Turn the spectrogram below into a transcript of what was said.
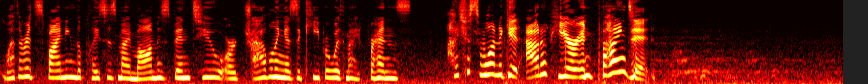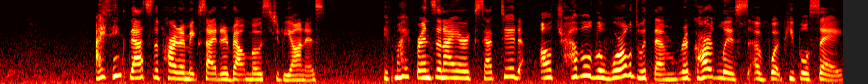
Whether it's finding the places my mom has been to or traveling as a keeper with my friends, I just want to get out of here and find it! I think that's the part I'm excited about most, to be honest. If my friends and I are accepted, I'll travel the world with them, regardless of what people say.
